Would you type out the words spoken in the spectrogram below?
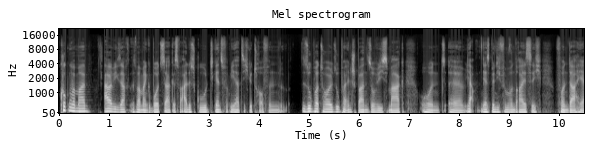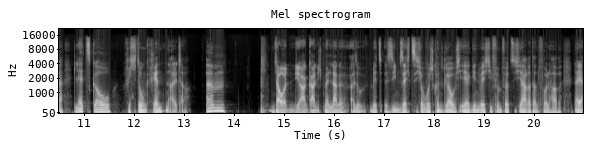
gucken wir mal. Aber wie gesagt, es war mein Geburtstag, es war alles gut, die ganze Familie hat sich getroffen. Super toll, super entspannt, so wie ich es mag. Und äh, ja, jetzt bin ich 35. Von daher, let's go Richtung Rentenalter. Ähm, dauert ja gar nicht mehr lange, also mit 67, obwohl ich könnte, glaube ich, eher gehen, wenn ich die 45 Jahre dann voll habe. Naja,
